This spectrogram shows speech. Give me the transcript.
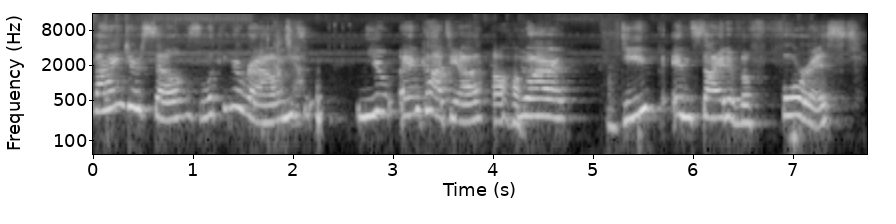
find yourselves looking around. You and Katya, Oh. you are deep inside of a forest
